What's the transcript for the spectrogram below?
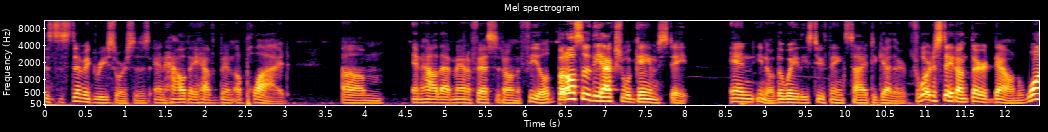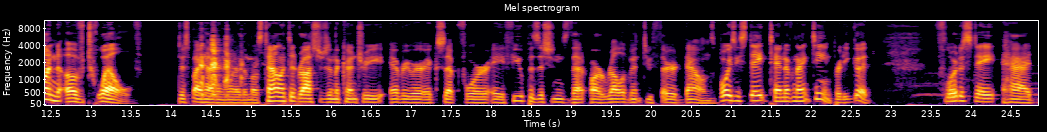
the systemic resources and how they have been applied, um, and how that manifested on the field, but also the actual game state and you know the way these two things tied together. Florida State on third down, one of twelve despite having one of the most talented rosters in the country everywhere except for a few positions that are relevant to third downs. Boise State, 10 of 19, pretty good. Florida State had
